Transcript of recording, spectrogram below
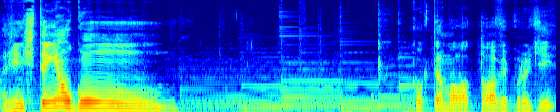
A gente tem algum coquetel molotov por aqui?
